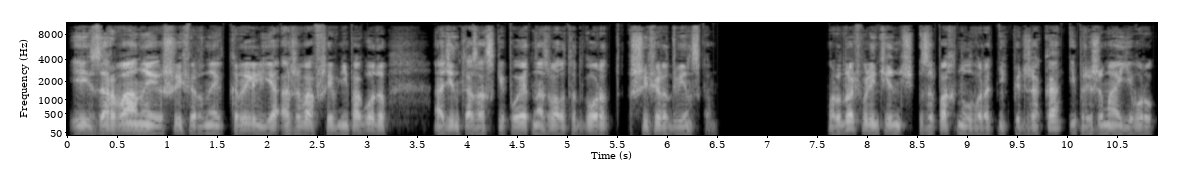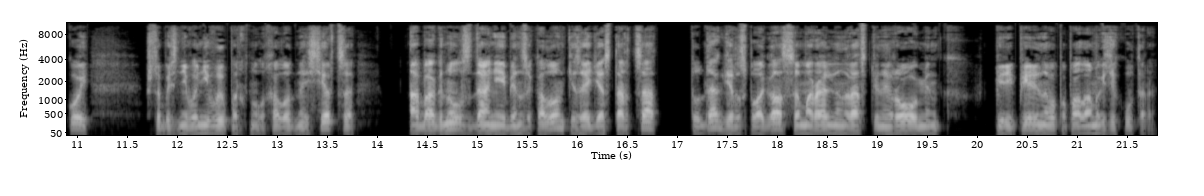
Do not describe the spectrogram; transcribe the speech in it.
и зарваные шиферные крылья, оживавшие в непогоду, один казахский поэт назвал этот город Шиферодвинском. Рудольф Валентинович запахнул воротник пиджака и, прижимая его рукой, чтобы из него не выпорхнуло холодное сердце, обогнул здание бензоколонки, зайдя с торца туда, где располагался морально-нравственный роуминг перепеленного пополам экзекутора.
